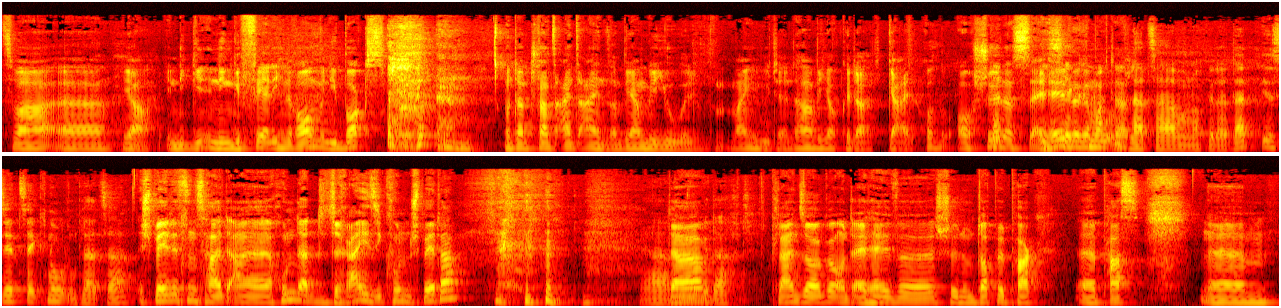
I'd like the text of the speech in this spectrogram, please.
Zwar äh, ja, in, die, in den gefährlichen Raum, in die Box. Und dann stand es 1-1 und wir haben gejubelt. Meine Güte, da habe ich auch gedacht, geil. Auch, auch schön, dass es Elbe gemacht hat. Knotenplatzer, haben wir noch gedacht. Das ist jetzt der Knotenplatzer. Spätestens halt äh, 103 Sekunden später. Ja, Da haben wir gedacht. Kleinsorge und El Helve schön im Doppelpack äh, Pass ähm,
